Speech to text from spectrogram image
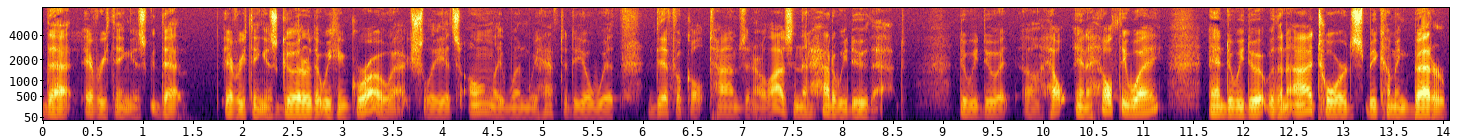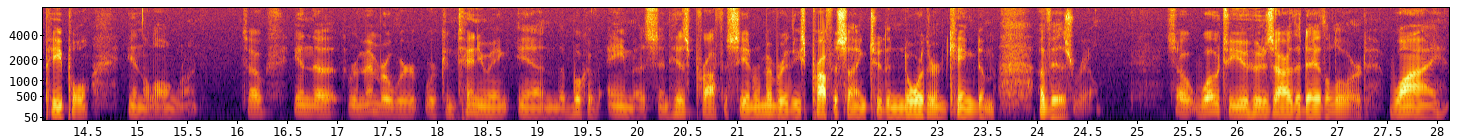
that everything is that everything is good or that we can grow actually. It's only when we have to deal with difficult times in our lives and then how do we do that? Do we do it uh, in a healthy way? And do we do it with an eye towards becoming better people in the long run so in the remember we're we're continuing in the book of Amos and his prophecy and remember he's prophesying to the northern kingdom of Israel. So woe to you who desire the day of the Lord. Why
